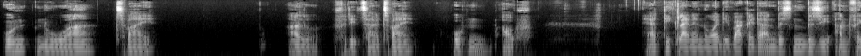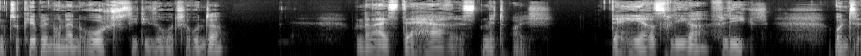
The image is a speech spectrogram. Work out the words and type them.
und Noah zwei, also für die Zahl zwei oben auf. Ja, die kleine Noah, die wackelt da ein bisschen, bis sie anfängt zu kippeln und dann rutscht sie diese Rutsche runter. Und dann heißt, der Herr ist mit euch. Der Heeresflieger fliegt und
